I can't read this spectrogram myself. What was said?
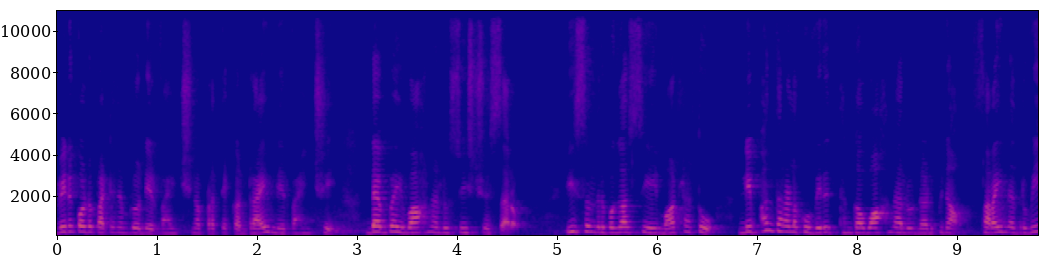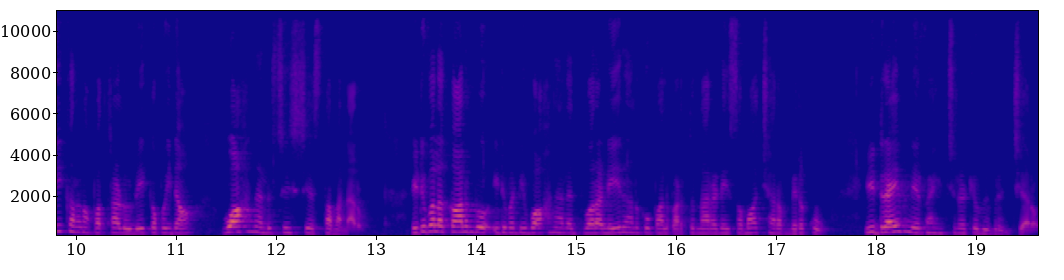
వినుకొండ పట్టణంలో నిర్వహించిన ప్రత్యేక డ్రైవ్ నిర్వహించి డెబ్బై వాహనాలు సీజ్ చేశారు. ఈ సందర్భంగా సీఐ మాట్లాడుతూ నిబంధనలకు విరుద్ధంగా వాహనాలు నడిపినా సరైన ధృవీకరణ పత్రాలు లేకపోయినా వాహనాలు సీజ్ చేస్తామన్నారు. ఇటీవల కాలంలో ఇటువంటి వాహనాల ద్వారా నేరాలకు పాల్పడుతున్నారనే సమాచారం మేరకు ఈ డ్రైవ్ నిర్వహించినట్లు వివరించారు.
